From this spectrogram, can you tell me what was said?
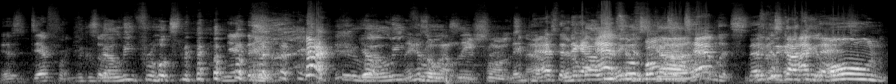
It's different. Niggas So- got leapfrogs now. Yeah. Niggas Yo, got niggas don't got leapfrogs and They now. passed it. They They don't got got actual leapfrogs. phones got- and tablets. That's Niggas got their own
